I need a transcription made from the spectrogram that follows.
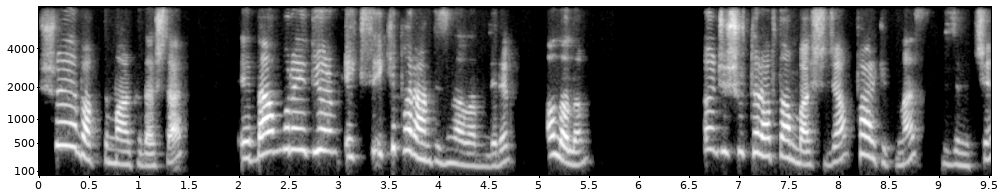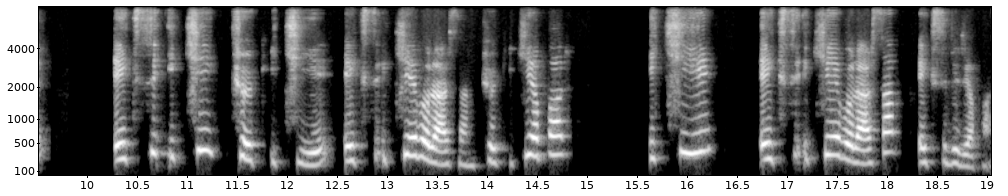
Şuraya baktım arkadaşlar. E ben burayı diyorum eksi 2 parantezine alabilirim. Alalım. Önce şu taraftan başlayacağım. Fark etmez bizim için. Eksi 2 kök 2'yi eksi 2'ye bölersem kök 2 yapar. 2'yi eksi 2'ye bölersem eksi 1 yapar.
